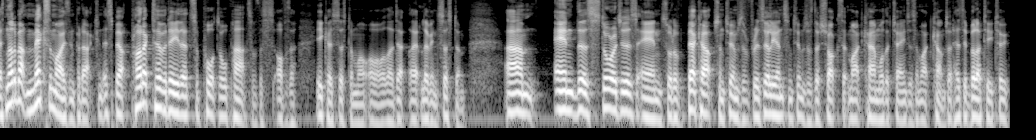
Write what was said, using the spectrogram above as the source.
It's not about maximizing production, it's about productivity that supports all parts of, this, of the ecosystem or, or that, that, living system. Um, and there's storages and sort of backups in terms of resilience, in terms of the shocks that might come or the changes that might come. So it has the ability to,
